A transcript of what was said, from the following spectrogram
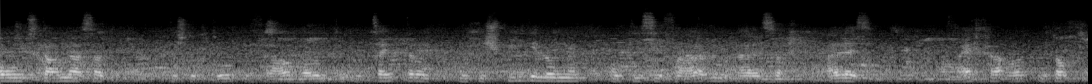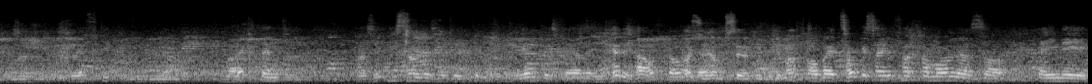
Und dann also die Struktur, die Frau herum im Zentrum und die Spiegelungen und diese Farben, also alles weicher Art und doch kräftig, leuchtend. Also ich soll das nicht interpretieren, das wäre Ihre Aufgabe. Also Sie haben es sehr gut gemacht. Aber jetzt sage ich es einfach einmal, also eine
